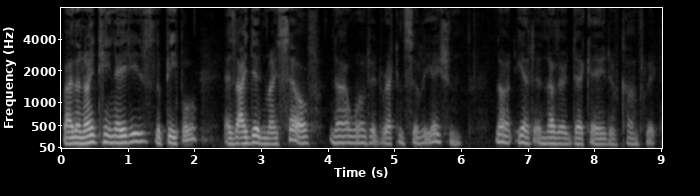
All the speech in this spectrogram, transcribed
By the 1980s, the people, as I did myself, now wanted reconciliation, not yet another decade of conflict.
